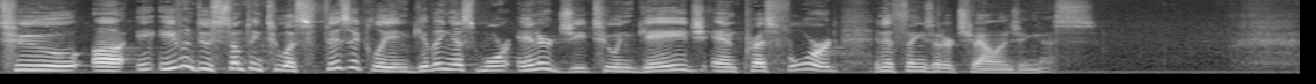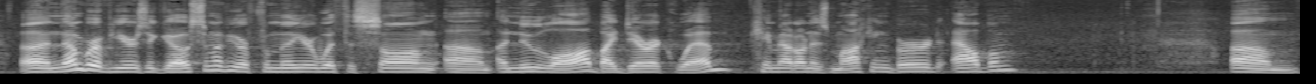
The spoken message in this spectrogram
to uh, even do something to us physically and giving us more energy to engage and press forward in the things that are challenging us. a number of years ago, some of you are familiar with the song um, A New Law by Derek Webb, came out on his Mockingbird album. Um,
